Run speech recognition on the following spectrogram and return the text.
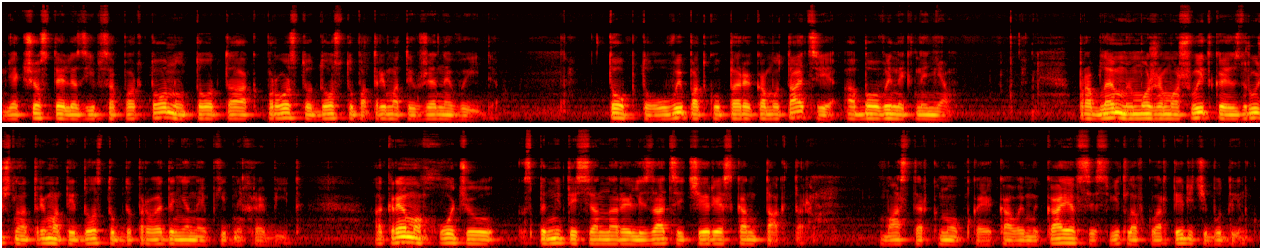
Якщо стеля з гіпсокартону, то так просто доступ отримати вже не вийде. Тобто, у випадку перекомутації або виникнення проблем ми можемо швидко і зручно отримати доступ до проведення необхідних робіт. Окремо хочу спинитися на реалізації через контактор. Мастер-кнопка, яка вимикає все світло в квартирі чи будинку.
